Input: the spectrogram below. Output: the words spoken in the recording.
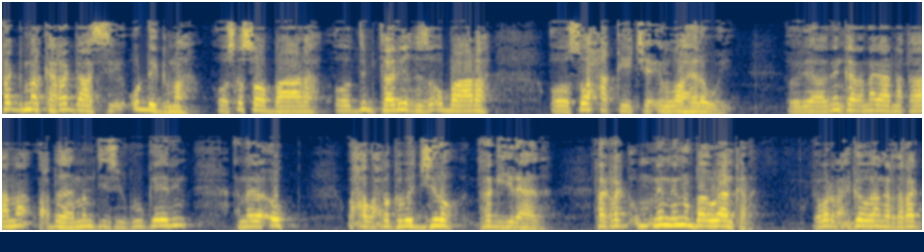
rag marka raggaasi u dhigma oo iska soo baara oo dib taarikhdiisa u baara oo soo xaqiijiya in loo helo wey oo yihahda ninkan annagaa naqaana waxba hamamtiisa ku keenin annagaa og waxa waxba kama jiro rag yiraahda rag rag nin nin baa ogaan kara. Gabadh maxay ka ogaan karta rag.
